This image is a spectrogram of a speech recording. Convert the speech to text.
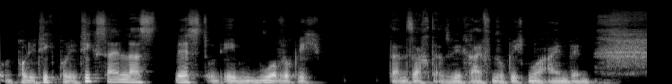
und Politik Politik sein lässt, und eben nur wirklich dann sagt, also wir greifen wirklich nur ein, wenn, äh,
